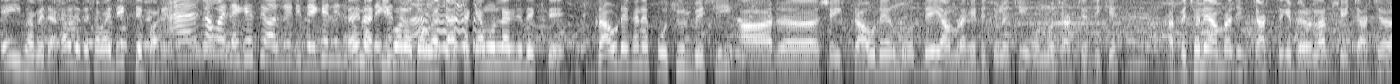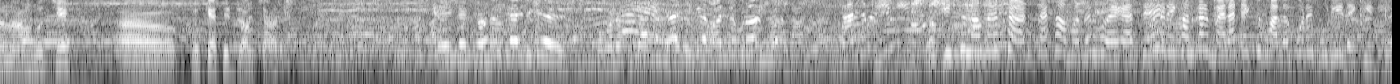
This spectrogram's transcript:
এইভাবে দেখাও যাতে সবাই দেখতে পারে। হ্যাঁ, সবাই দেখেছে অলরেডি দেখে নিয়েছে তাই না? কি বলো? তোমরা? চার্চটা কেমন লাগছে দেখতে? ক্রাউড এখানে প্রচুর বেশি আর সেই ক্রাউডের মধ্যেই আমরা হেঁটে চলেছি অন্য চার্চের দিকে। আর পেছনে আমরা যে চার্চ থেকে বেরোলাম সেই চার্চের নাম হচ্ছে ক্যাথিড্রাল চার্চ তো কৃষ্ণনগরের চার্চ দেখা আমাদের হয়ে গেছে। আর এখানকার মেলাটা একটু ভালো করে ঘুরিয়ে দেখিয়ে দিই।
